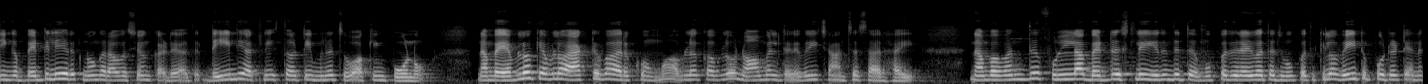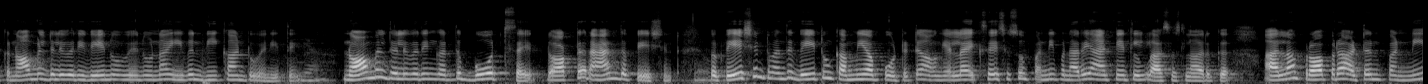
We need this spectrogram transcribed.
நீங்கள் பெட்லேயே இருக்கணுங்கிற அவசியம் கிடையாது. Daily at least thirty minutes walking போகணும். நம்ம எவ்வளோக்கு எவ்வளோ ஆக்டிவாக இருக்கோமோ அவ்வளோக்கு அவ்வளோ normal delivery chances are high நம்ம வந்து ஃபுல்லாக பெட் ரெஸ்ட்லேயே இருந்துட்டு முப்பது எழுபத்தஞ்சு முப்பது கிலோ வெயிட் போட்டுட்டு எனக்கு நார்மல் டெலிவரி வேணும் வேணும்னா even we can do anything normal டெலிவரிங்கிறது both side doctor and the patient இப்போ பேஷண்ட் வந்து வெயிட்டும் கம்மியாக போட்டுட்டு அவங்க எல்லா எக்ஸசைசஸும் பண்ணி இப்போ நிறைய ஆன்டினேட்டல் கிளாஸஸ்லாம் இருக்குது அதெல்லாம் ப்ராப்பராக அட்டன் பண்ணி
